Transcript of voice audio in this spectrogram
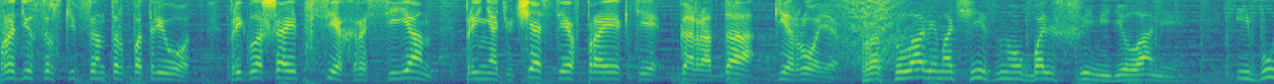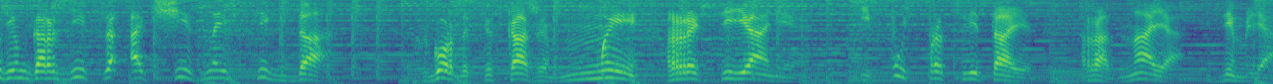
Продюсерский центр «Патриот» приглашает всех россиян принять участие в проекте «Города героев». Прославим отчизну большими делами и будем гордиться отчизной всегда. С гордостью скажем «Мы россияне» и пусть процветает родная земля.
